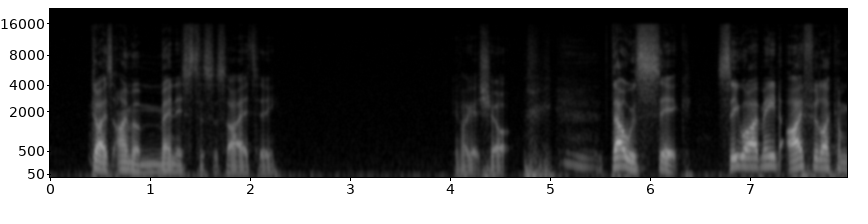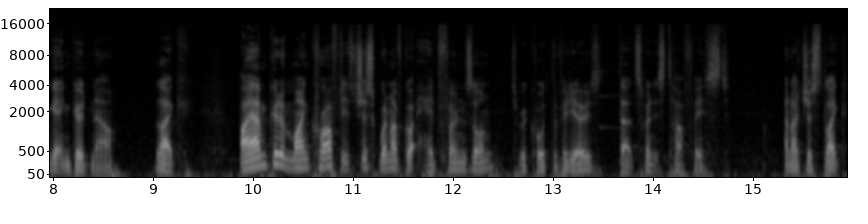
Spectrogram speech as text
Guys, I'm a menace to society. If I get shot. that was sick. See what I mean? I feel like I'm getting good now. Like, I am good at Minecraft. It's just when I've got headphones on to record the videos, that's when it's toughest. And I just, like,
